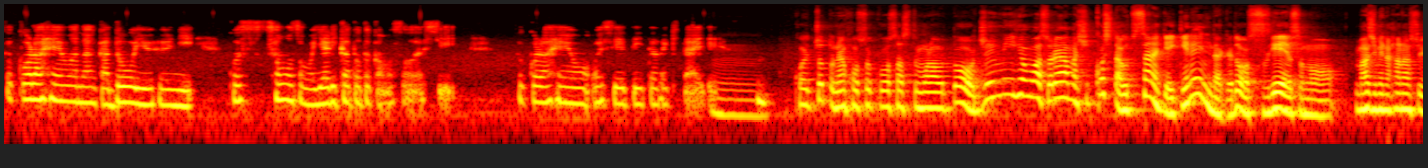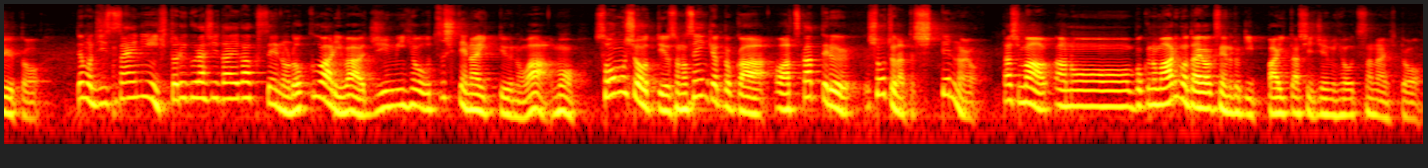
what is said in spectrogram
そこら辺はなんかどういうふうにこうそもそもやり方とかもそうだし、そこら辺を教えていただきたいです。うん。これちょっとね補足をさせてもらうと住民票はそれはまあ引っ越したら移さなきゃいけないんだけどすげえその真面目な話を言うとでも実際に一人暮らし大学生の6割は住民票を移してないっていうのはもう総務省っていうその選挙とかを扱ってる省庁だって知ってんのよ。だしまああのー僕の周りも大学生の時いっぱいいたし住民票を移さない人。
